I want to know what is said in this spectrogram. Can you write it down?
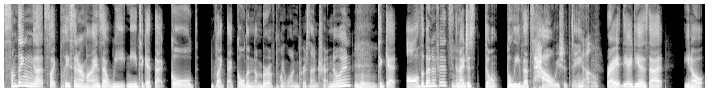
something that's like placed in our minds that we need to get that gold, like that golden number of 0.1% tretinoin Mhm. to get all the benefits. And I Mhm. just don't believe that's how we should think, No. right? The idea is that, you know,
